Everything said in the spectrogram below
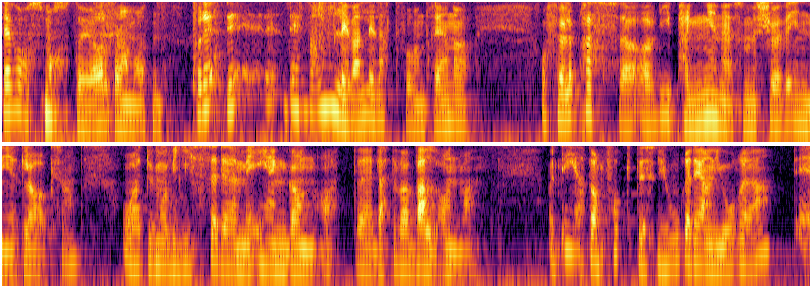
det var smart å gjøre det på den måten. For det, det, det er veldig, veldig lett for en trener å føle presset av de pengene som er skjøvet inn i et lag. Sant? Og at du må vise det med en gang at uh, dette var vel anvendt. Og det at han faktisk gjorde det han gjorde der, det,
